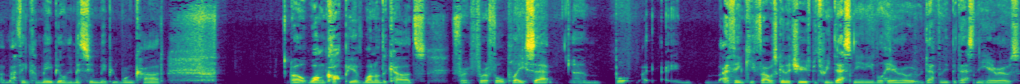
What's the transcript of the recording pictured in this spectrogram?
Um, I think I'm maybe only missing maybe one card or one copy of one of the cards for for a full play set. Um, but I, I think if I was going to choose between Destiny and Evil Hero, it would definitely be Destiny Heroes.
